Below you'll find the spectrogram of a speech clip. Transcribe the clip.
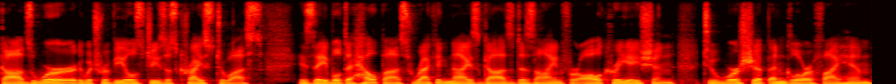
God's Word, which reveals Jesus Christ to us, is able to help us recognize God's design for all creation to worship and glorify Him,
